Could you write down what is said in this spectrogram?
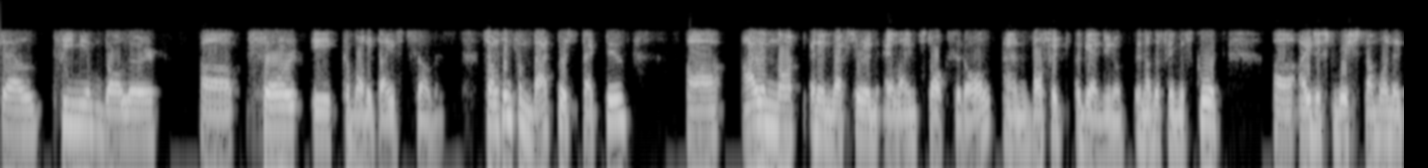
shell premium dollar uh, for a commoditized service. So I think from that perspective, uh, I am not an investor in airline stocks at all. And Buffett, again, you know, another famous quote. Uh, I just wish someone had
